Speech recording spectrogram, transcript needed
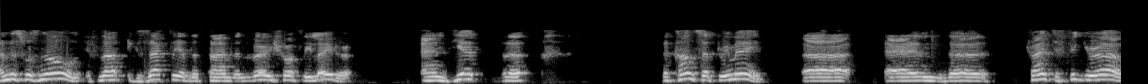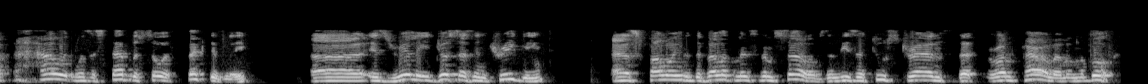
and this was known, if not exactly at the time, then very shortly later. And yet the, the concept remained. Uh, and uh, trying to figure out how it was established so effectively uh, is really just as intriguing as following the developments themselves. And these are two strands that run parallel in the book.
